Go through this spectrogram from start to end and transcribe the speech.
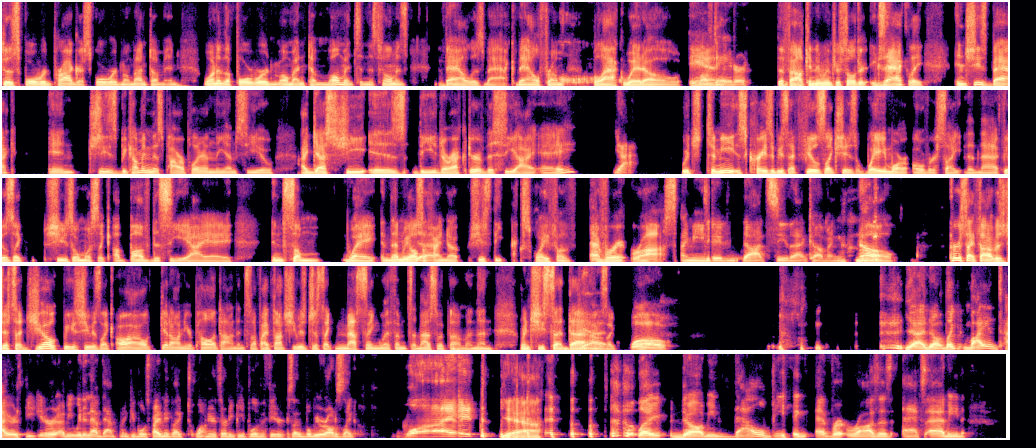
does forward progress, forward momentum. And mm-hmm. one of the forward momentum moments in this film is Val is back. Val from oh. Black Widow Love to and hate her. the Falcon and Winter Soldier. Exactly. And she's back and she's becoming this power player in the MCU. I guess she is the director of the CIA, Yeah. which to me is crazy because it feels like she has way more oversight than that. It feels like she's almost like above the CIA in some way. And then we also Yeah. find out she's the ex-wife of Everett Ross. I mean, Did not see that coming. no. First, I thought it was just a joke because she was like, "Oh, I'll get on your Peloton and stuff." I thought she was just like messing with him to mess with them. And then when she said that, I was like, "Whoa!" yeah, no, like my entire theater. I mean, we didn't have that many people. It was probably maybe like 20 or 30 people in the theater or something, but we were all just like, what? Yeah, like, no, I mean, Val being Everett Ross's ex. I mean,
